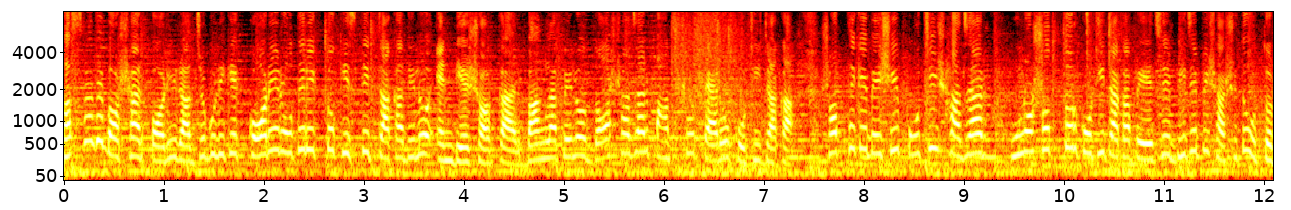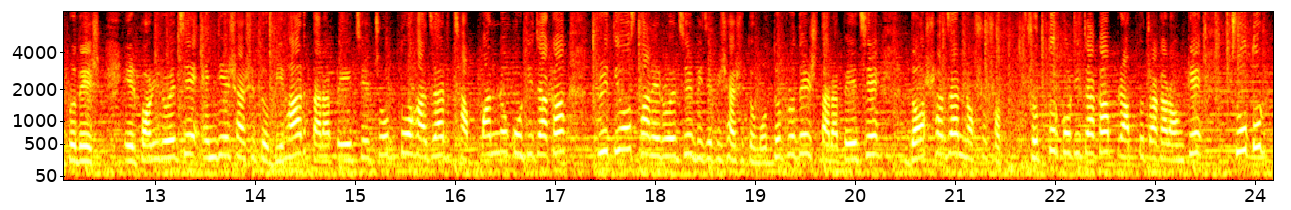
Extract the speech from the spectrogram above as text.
মাসনাদে বসার পরই রাজ্যগুলিকে করের অতিরিক্ত কিস্তির টাকা দিল এনডিএ সরকার। বাংলা পেল দশ হাজার পাঁচশো তেরো কোটি টাকা। সব থেকে বেশি পঁচিশ হাজার উনসত্তর কোটি টাকা পেয়েছে বিজেপি শাসিত উত্তরপ্রদেশ। এরপরই রয়েছে এনডিএ শাসিত বিহার, তারা পেয়েছে চোদ্দ হাজার ছাপ্পান্ন কোটি টাকা। তৃতীয় স্থানে রয়েছে বিজেপি শাসিত মধ্যপ্রদেশ, তারা পেয়েছে দশ হাজার নশো সত্তর কোটি টাকা। প্রাপ্ত টাকার অঙ্কে চতুর্থ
